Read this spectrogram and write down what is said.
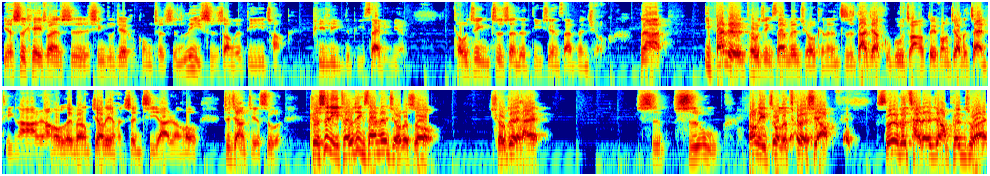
也是可以算是新竹街口攻城狮历史上的第一场 P League 的比赛里面，投进制胜的底线三分球。那一般的人投进三分球，可能只是大家鼓鼓掌，对方叫个暂停啊，然后对方教练很生气啊，然后就这样结束了。可是你投进三分球的时候，球队还失失误，帮你做了特效，所有的彩蛋这样喷出来，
